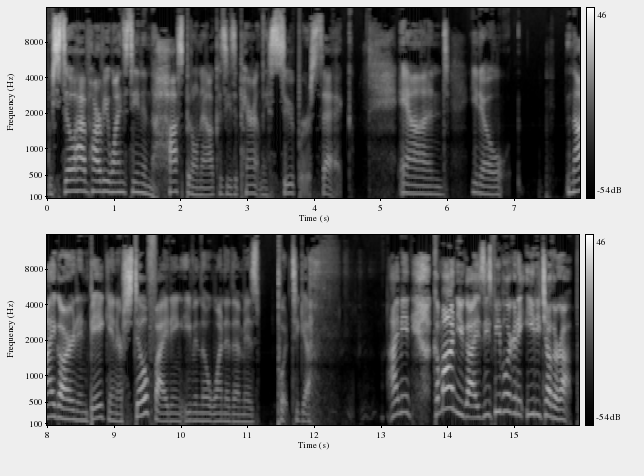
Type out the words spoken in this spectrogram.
We still have Harvey Weinstein in the hospital now because he's apparently super sick. And, you know, Nygard and Bacon are still fighting, even though one of them is put together. I mean, come on, you guys. These people are going to eat each other up.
